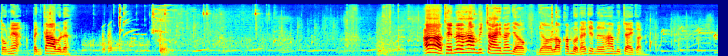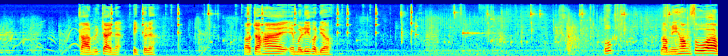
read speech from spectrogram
ตรงเนี้ยเป็นก้าวไปเลยอ่าเทรนเนอร์ห้ามวิจัยนะ เดี๋ยวเดี๋ยวเรากำหนดให้เทรนเนอร์ห้ามวิจัยก่อน การวิจัยเนี่ย ปิดไปเลย เราจะให้เอมิลี่คนเดียว ปุ๊บ เรามีห้องส้วม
